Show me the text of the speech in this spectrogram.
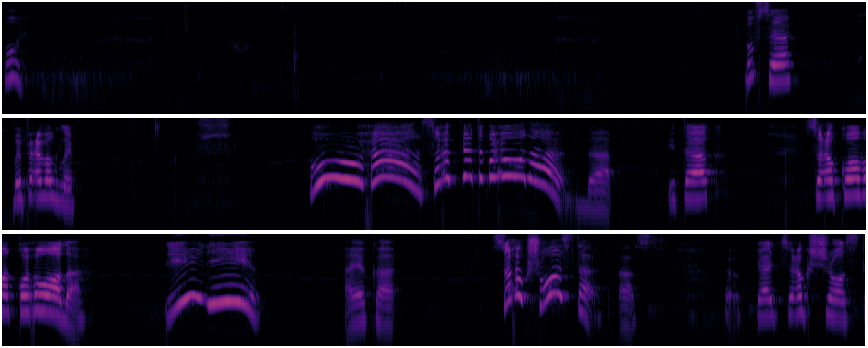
Ой. Ну все. Ми перемогли. Уха! 45 корона! Да. І так. 40 корона. Ні-ні. А яка? 46? А, 45, 46.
